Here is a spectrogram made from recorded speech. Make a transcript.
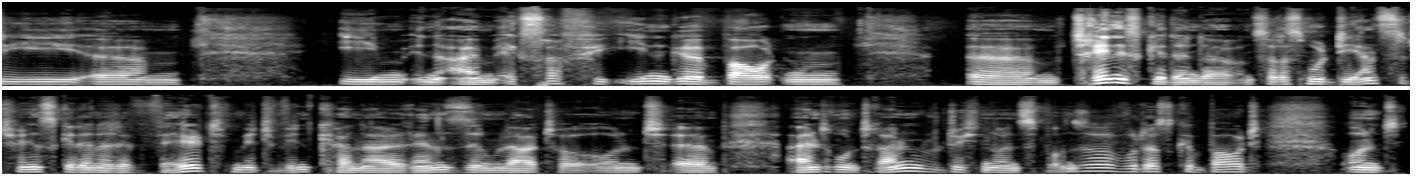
die ähm, ihm in einem extra für ihn gebauten ähm, Trainingsgeländer, und zwar das modernste Trainingsgeländer der Welt mit Windkanal, Rennsimulator und ähm, allem drum und dran. Durch einen neuen Sponsor wurde das gebaut und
